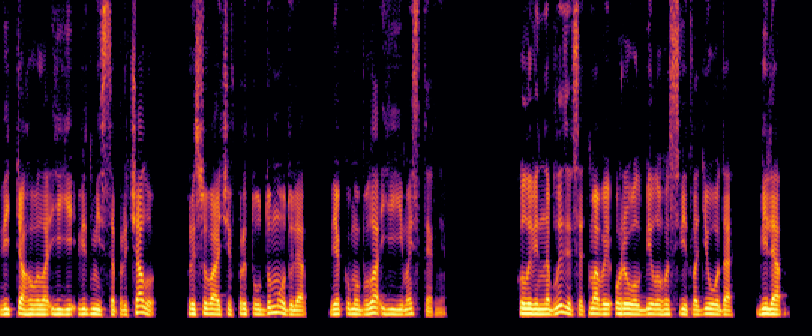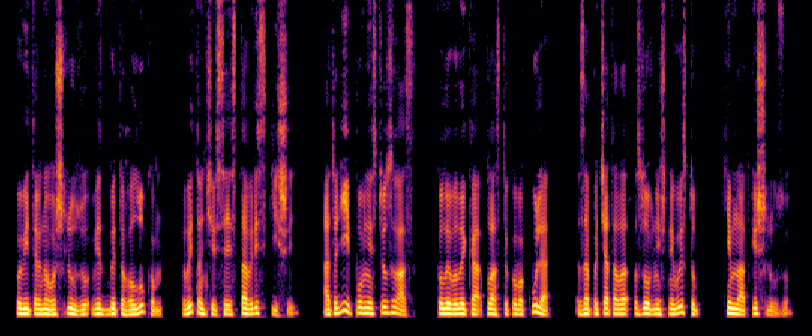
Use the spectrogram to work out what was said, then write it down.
відтягувала її від місця причалу, присуваючи впритул до модуля, в якому була її майстерня. Коли він наблизився, тьмавий ореол білого світла діода біля повітряного шлюзу, відбитого луком, витончився і став різкіший, а тоді й повністю згас, коли велика пластикова куля запечатала зовнішній виступ кімнатки шлюзу.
